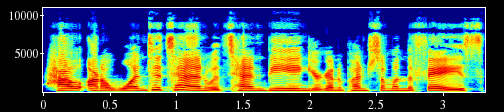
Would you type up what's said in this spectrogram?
how on a 1 to 10 with 10 being you're going to punch someone in the face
